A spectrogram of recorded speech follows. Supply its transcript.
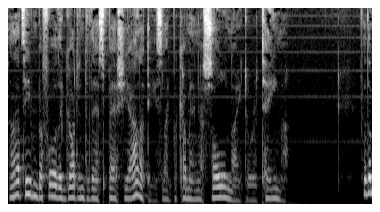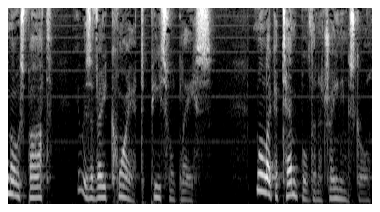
And that's even before they got into their specialities, like becoming a soul knight or a tamer. For the most part, it was a very quiet, peaceful place. More like a temple than a training school.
